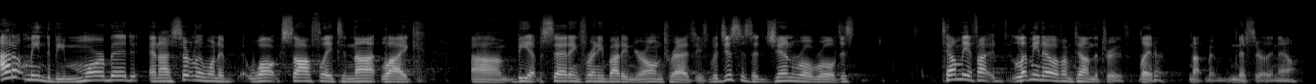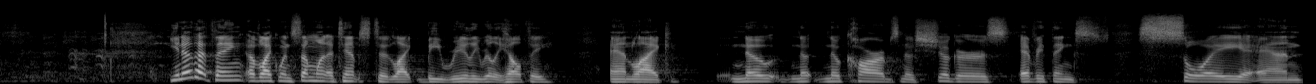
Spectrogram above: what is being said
I don't mean to be morbid, and I certainly want to walk softly to not like um, be upsetting for anybody in your own tragedies, but just as a general rule, just tell me if I, let me know if I'm telling the truth later, not necessarily now. you know that thing of like when someone attempts to like be really, really healthy and like no, no, no carbs, no sugars, everything's soy and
